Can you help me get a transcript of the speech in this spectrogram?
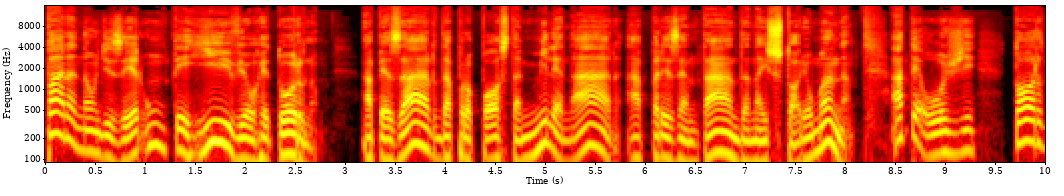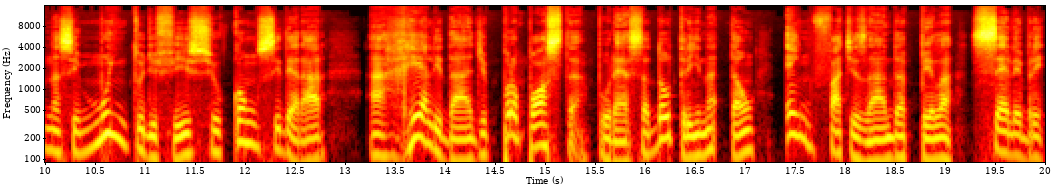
para não dizer um terrível retorno. Apesar da proposta milenar apresentada na história humana, até hoje torna-se muito difícil considerar a realidade proposta por essa doutrina tão enfatizada pela célebre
